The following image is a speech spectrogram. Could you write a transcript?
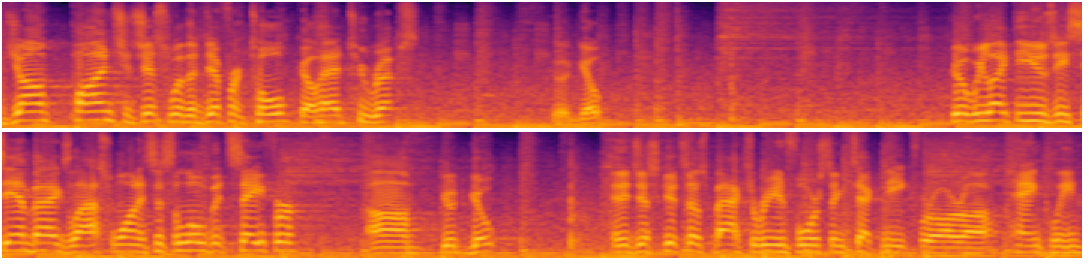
jump, punch, it's just with a different tool. Go ahead, two reps. Good, go. Good, we like to use these sandbags, last one, it's just a little bit safer. Um, good, go. And it just gets us back to reinforcing technique for our uh, hang clean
